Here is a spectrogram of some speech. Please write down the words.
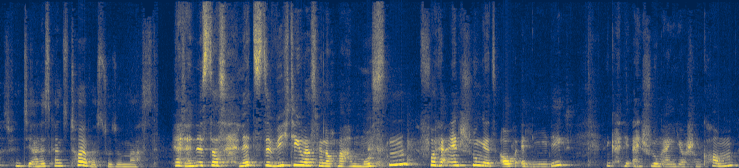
Das findet sie alles ganz toll, was du so machst. Ja, dann ist das letzte Wichtige, was wir noch machen mussten, vor der Einschulung jetzt auch erledigt. Dann kann die Einschulung eigentlich auch schon kommen.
